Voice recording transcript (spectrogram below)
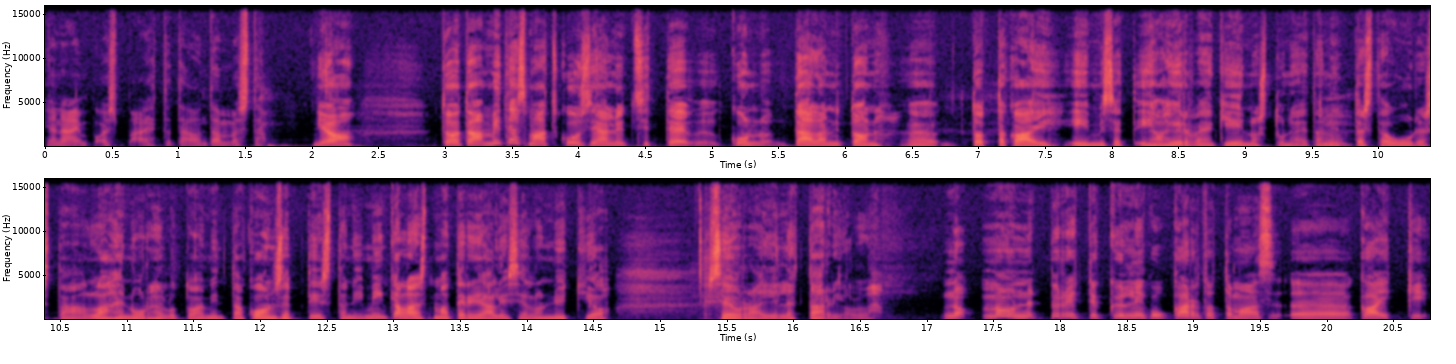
ja näin poispäin, että tämä on tämmöistä. Joo. Tuota, mitäs matskuu siellä nyt sitten, kun täällä nyt on ö, totta kai ihmiset ihan hirveän kiinnostuneita mm. nyt tästä uudesta Lahen urheilutoimintaa konseptista, niin minkälaista materiaalia siellä on nyt jo seuraajille tarjolla? No me on nyt pyritty kyllä niinku kartoittamaan ö, kaikki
